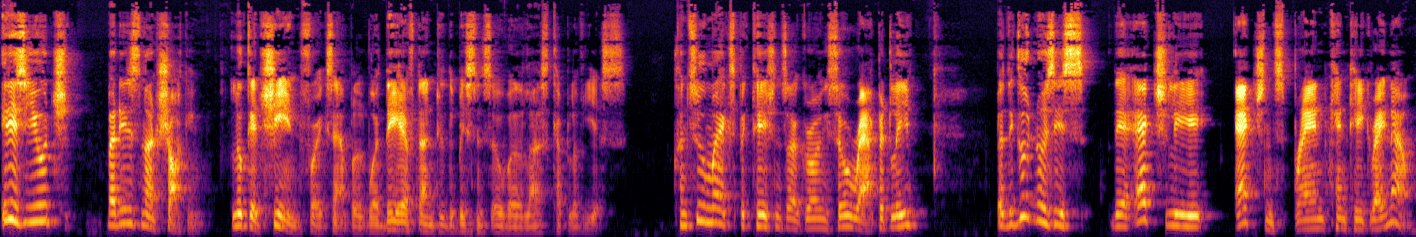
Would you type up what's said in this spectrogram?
It is huge, but it is not shocking. Look at Shein, for example, what they have done to the business over the last couple of years consumer expectations are growing so rapidly. But the good news is there are actually actions brand can take right now.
